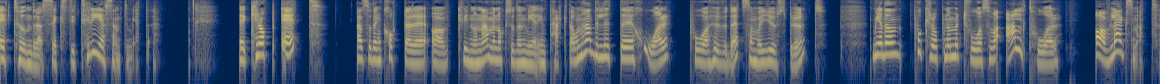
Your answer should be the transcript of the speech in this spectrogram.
163 centimeter. Eh, kropp 1, alltså den kortare av kvinnorna, men också den mer intakta. Hon hade lite hår på huvudet som var ljusbrunt. Medan på kropp nummer två så var allt hår avlägsnat.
